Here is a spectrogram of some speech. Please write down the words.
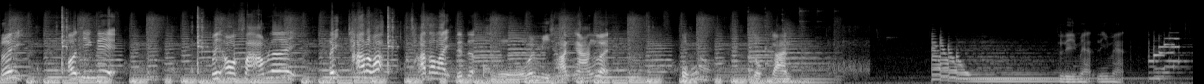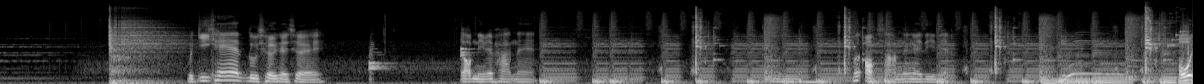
เฮ้ย เอาจริงดิ ไม่ออกสามเลย เฮ้ยชาร์จแล้ววะชาร์จอะไรเดี๋ยวเดี๋ยวโอ้โห ไม่มีชาร์จง้างด้วย โอ้โห จบกัน รีแมท รีแมท เมื่อกี้แค่ดูเชิงเฉยๆ รอบนี้ไม่พลาดแน่ มันออกสามยังไงดีเนี่ยอืมโอ้ย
